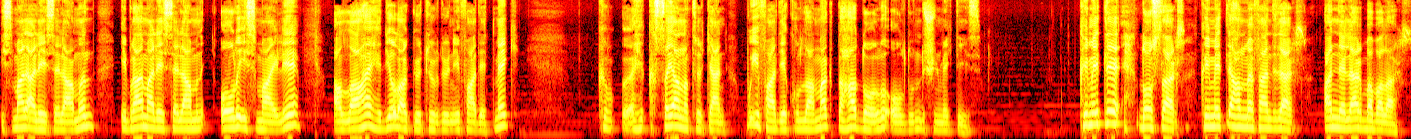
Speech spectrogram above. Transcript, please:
İsmail aleyhisselamın İbrahim aleyhisselamın oğlu İsmail'i Allah'a hediye olarak götürdüğünü ifade etmek kıssayı anlatırken bu ifadeyi kullanmak daha doğru olduğunu düşünmekteyiz. Kıymetli dostlar, kıymetli hanımefendiler, anneler, babalar,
